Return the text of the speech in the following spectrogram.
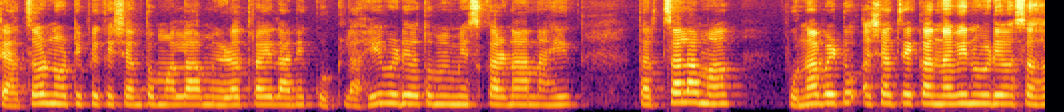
त्याचं नोटिफिकेशन तुम्हाला मिळत राहील आणि कुठलाही व्हिडिओ तुम्ही मिस करणार नाहीत. तर चला मग पुन्हा भेटू अशाच एका नवीन व्हिडिओसह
